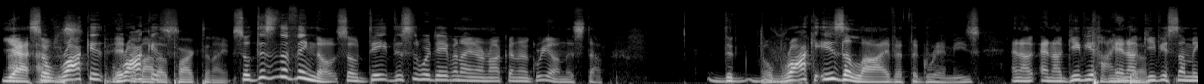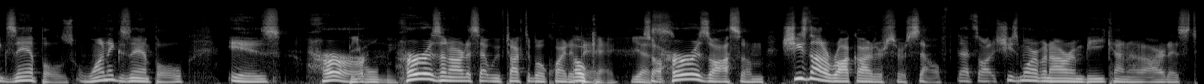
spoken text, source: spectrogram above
Yeah, I- so just rock is- rock out of is- the park tonight. So this is the thing, though. So Dave, this is where Dave and I are not going to agree on this stuff. The, the rock is alive at the Grammys, and I and I'll give you and I'll give you some examples. One example is her. Her is an artist that we've talked about quite a bit. Okay, yes. So her is awesome. She's not a rock artist herself. That's all. She's more of an R and B kind of artist.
